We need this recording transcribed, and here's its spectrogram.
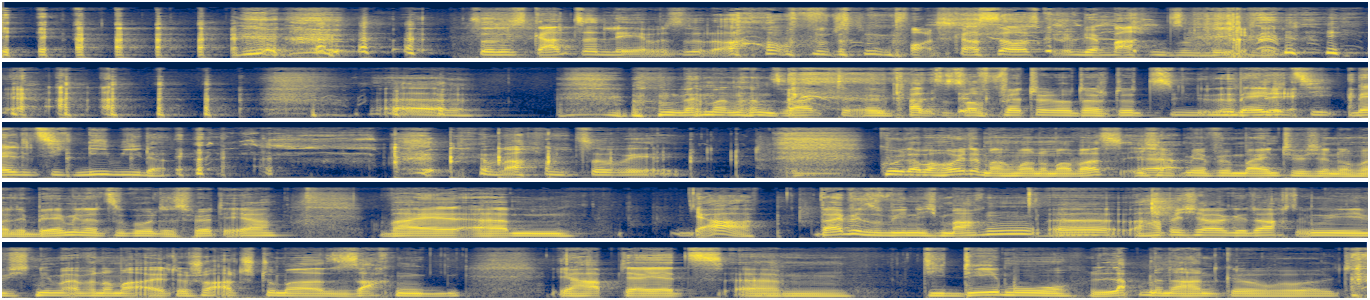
So das ganze Leben ist nur noch auf so einem Podcast ausgeschrieben, wir machen zu wenig. Und wenn man dann sagt, äh, kannst du es auf Patreon unterstützen, meldet sich, meldet sich nie wieder. Wir machen zu wenig. Gut, aber heute machen wir noch mal was. Ich Ja. habe mir für mein Türchen noch mal den Benjamin dazu geholt, das hört er. Weil, ähm, ja, weil wir so wenig machen, äh, habe ich ja gedacht, irgendwie, ich nehme einfach noch mal alte Schadstümmer Sachen. Ihr habt ja jetzt ähm, die Demo Lappen in der Hand geholt.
